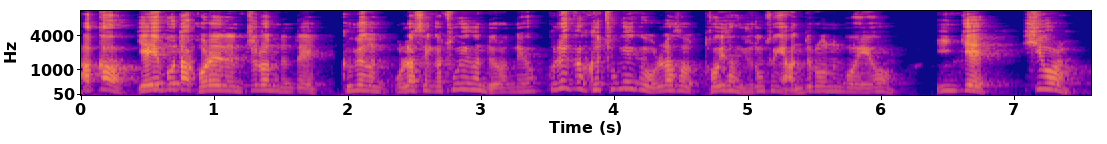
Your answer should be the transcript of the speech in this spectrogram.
아까 얘보다 거래는 줄었는데 금액은 올랐으니까 총액은 늘었네요. 그러니까 그 총액이 올라서 더 이상 유동성이 안 들어오는 거예요. 이제 10월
